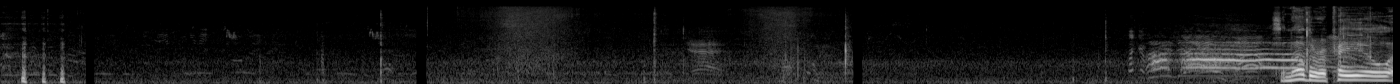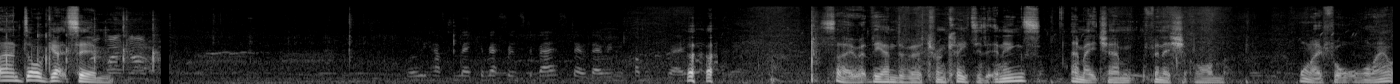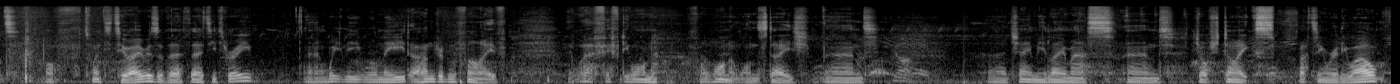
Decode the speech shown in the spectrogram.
It's another appeal and Dog gets him. Will we have to make a reference to Bairstow there in your commentary? So at the end of a truncated innings, MHM finish on 104 all out off 22 overs of their 33 and Wheatley will need 105. They were 51 for 1 at one stage and uh, Jamie Lomas and Josh Dykes batting really well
